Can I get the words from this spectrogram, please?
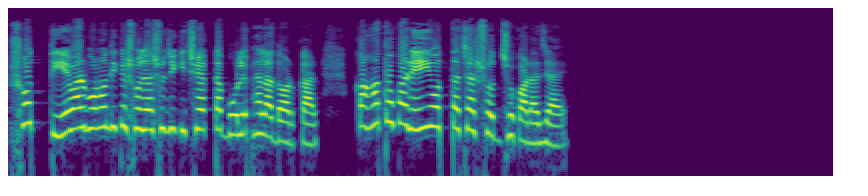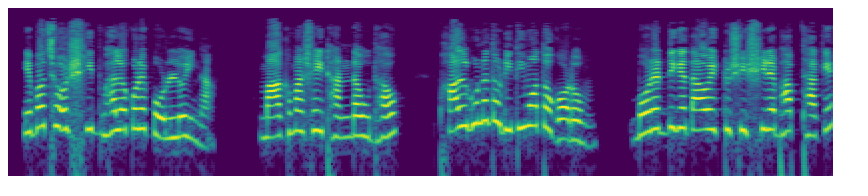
সত্যি, এবার বনদিকে সোজাসুজি কিছু একটা বলে ফেলা দরকার। কাহাতকার এই অত্যাচার সহ্য করা যায়? এবছর শীত ভালো করে পড়লই না। মাঘ মাসেই ঠান্ডা উধাও। ফাল্গুনে তো রীতিমতো গরম। ভোরের দিকে তাও একটু শিরশিরে ভাব থাকে,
